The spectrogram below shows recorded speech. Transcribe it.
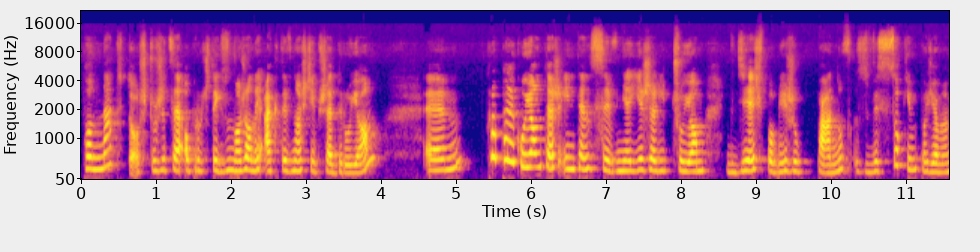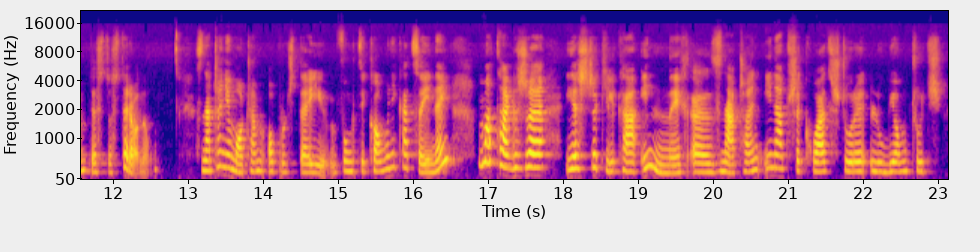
Ponadto szczurzyce oprócz tych wzmożonych aktywności przed rują, kropelkują też intensywnie, jeżeli czują gdzieś w pobliżu panów z wysokim poziomem testosteronu. Znaczenie moczem, oprócz tej funkcji komunikacyjnej, ma także jeszcze kilka innych e, znaczeń i na przykład szczury lubią czuć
